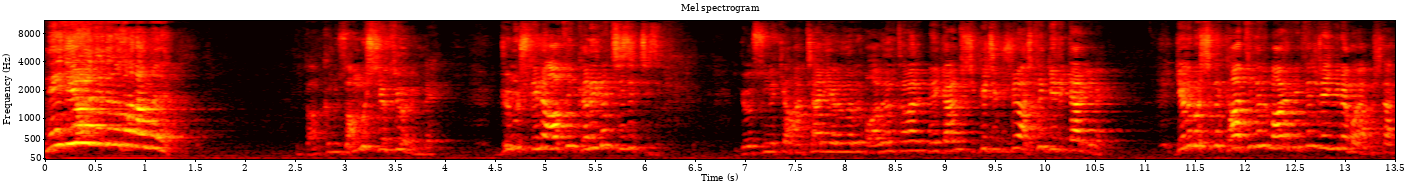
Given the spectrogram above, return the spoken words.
Ne diye öldürdünüz adamları? Duncan uzanmış yatıyor önümde. Gümüş teni altın kanıyla çizik çizik. Göğsündeki hançer yaraları varlığını talan etmeye gelmiş yıkıcı gücünü açtığı gedikler gibi. Yanı başında katillerin marifetini rengine boyamışlar.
